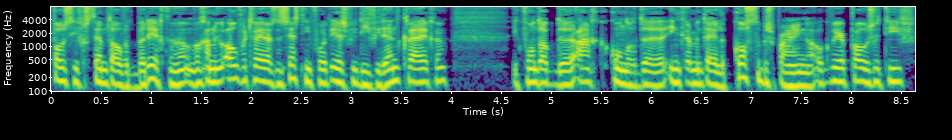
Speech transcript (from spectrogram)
positief gestemd over het bericht. We gaan nu over 2016 voor het eerst weer dividend krijgen. Ik vond ook de aangekondigde incrementele kostenbesparingen ook weer positief.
